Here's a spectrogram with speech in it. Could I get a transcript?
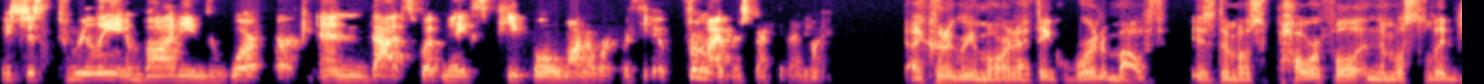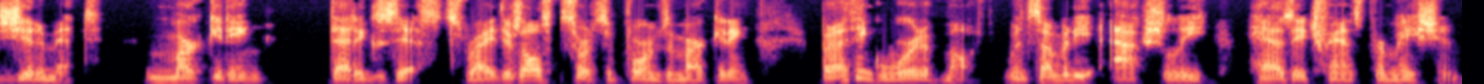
It's just really embodying the work. And that's what makes people want to work with you, from my perspective, anyway. I couldn't agree more. And I think word of mouth is the most powerful and the most legitimate marketing that exists, right? There's all sorts of forms of marketing, but I think word of mouth, when somebody actually has a transformation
